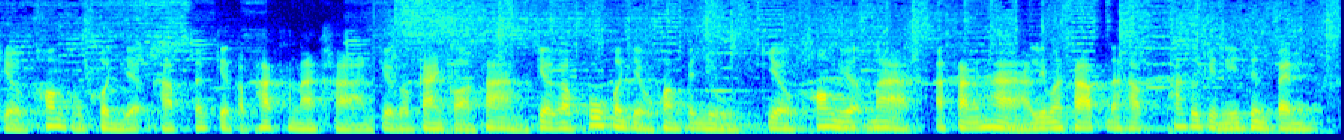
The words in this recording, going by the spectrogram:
เกี่ยวข้องกับคนเยอะครับและเกี่ยวกับภาคธนาคาร เกี่ยวกับการก่อสร้าง เกี่ยวกับผู้คนเกี่ยวกับความเป็นอยู่ เกี่ยวข้องเยอะมาก อสังหาริมทรัพย์นะครับภาคธุรกิจนี้จึงเป็นแฟ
